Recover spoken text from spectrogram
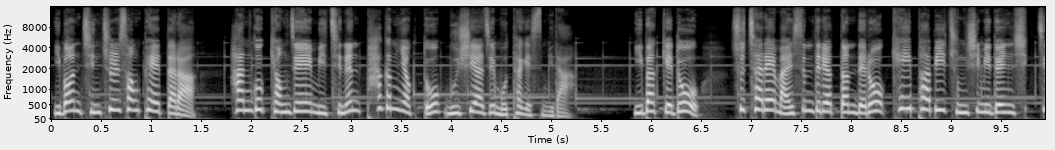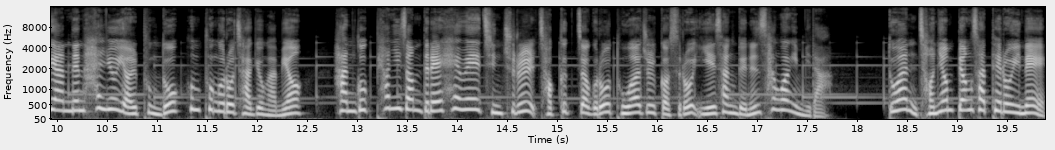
이번 진출 성패에 따라 한국 경제에 미치는 파급력도 무시하지 못하겠습니다. 이 밖에도 수차례 말씀드렸던 대로 케이팝이 중심이 된 식지 않는 한류 열풍도 훈풍으로 작용하며 한국 편의점들의 해외 진출을 적극적으로 도와줄 것으로 예상되는 상황입니다. 또한 전염병 사태로 인해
